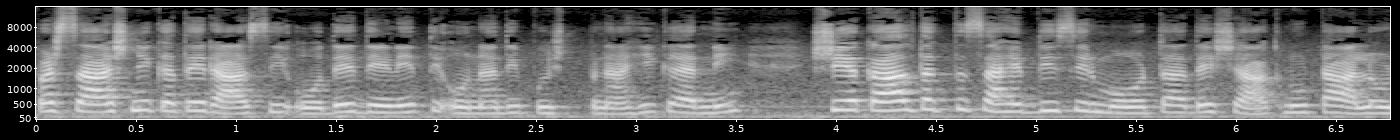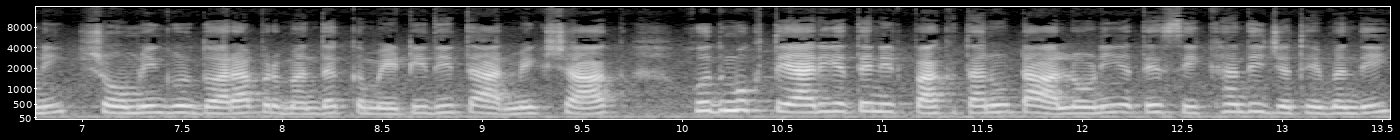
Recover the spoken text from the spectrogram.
ਪ੍ਰਸ਼ਾਸਨਿਕ ਅਤੇ ਰਾਜਸੀ ਅਹੁਦੇ ਦੇਣੇ ਤੇ ਉਹਨਾਂ ਦੀ ਪੁਸ਼ਟ ਪਨਾਹੀ ਕਰਨੀ ਸ਼੍ਰੀ ਅਕਾਲ ਤਖਤ ਸਾਹਿਬ ਦੀ ਸਿਰਮੌਰਤਾ ਅਤੇ ਸ਼ਾਖ ਨੂੰ ਢਾਹ ਲਾਉਣੀ, ਸ਼੍ਰੋਮਣੀ ਗੁਰਦੁਆਰਾ ਪ੍ਰਬੰਧਕ ਕਮੇਟੀ ਦੀ ਧਾਰਮਿਕ ਸ਼ਾਖ ਖੁਦਮੁਖਤਿਆਰੀ ਅਤੇ ਨਿਰਪੱਖਤਾ ਨੂੰ ਢਾਹ ਲਾਉਣੀ ਅਤੇ ਸਿੱਖਾਂ ਦੀ ਜਥੇਬੰਦੀ,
